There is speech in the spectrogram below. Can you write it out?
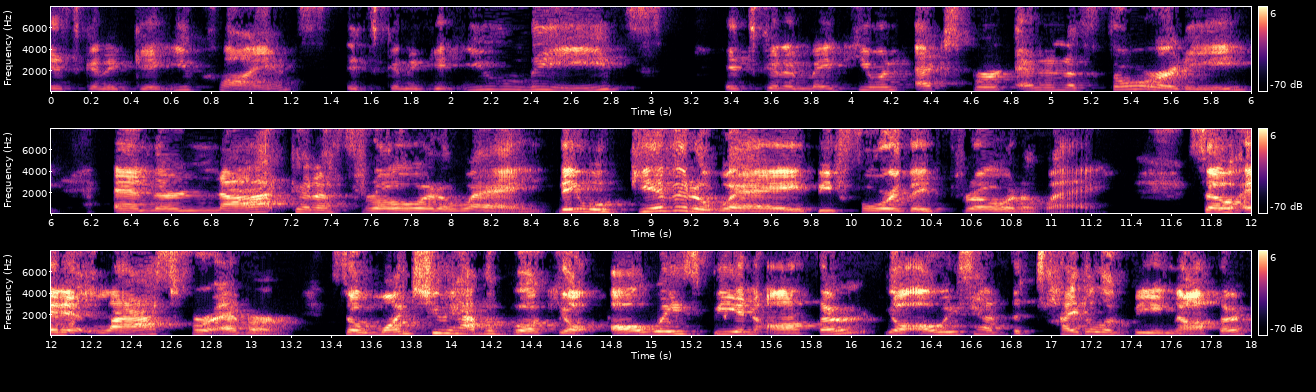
it's going to get you clients, it's going to get you leads, it's going to make you an expert and an authority, and they're not going to throw it away. They will give it away before they throw it away. So, and it lasts forever. So, once you have a book, you'll always be an author. You'll always have the title of being an author.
